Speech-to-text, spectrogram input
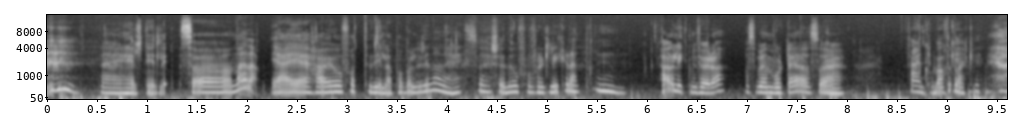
Det er helt nydelig. Så nei da. Jeg har jo fått dilla på ballerinaen, jeg, så jeg skjønner hvorfor folk liker den. Jeg har jo likt den før òg, og så ble den borte, og så Er den tilbake? tilbake.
